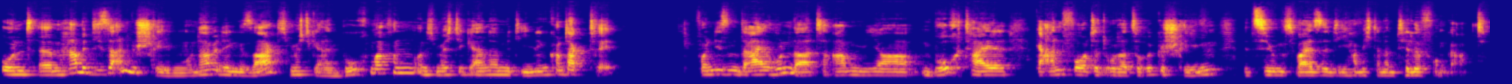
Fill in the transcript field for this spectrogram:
und ähm, habe diese angeschrieben und habe denen gesagt, ich möchte gerne ein Buch machen und ich möchte gerne mit ihnen in Kontakt treten. Von diesen 300 haben mir ein Bruchteil geantwortet oder zurückgeschrieben, beziehungsweise die habe ich dann am Telefon gehabt.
